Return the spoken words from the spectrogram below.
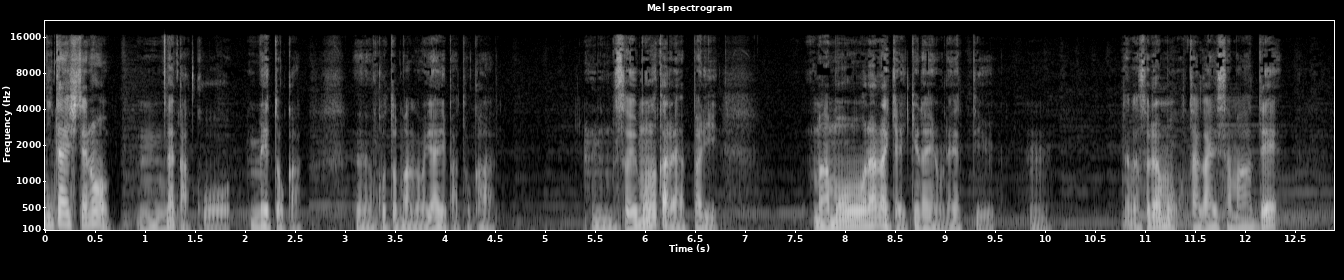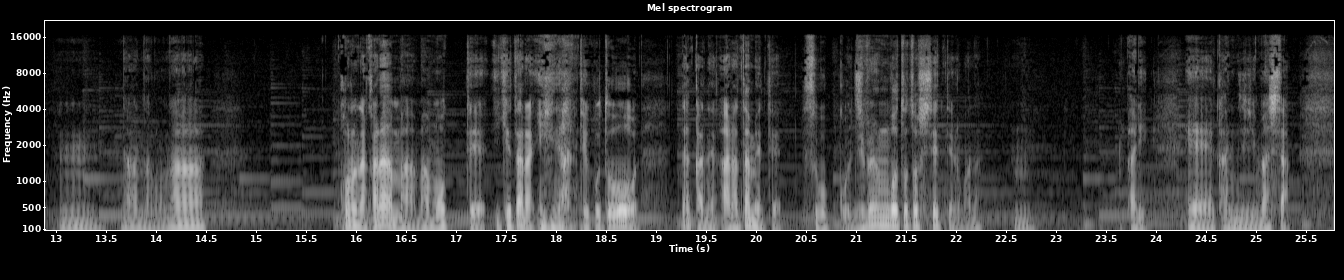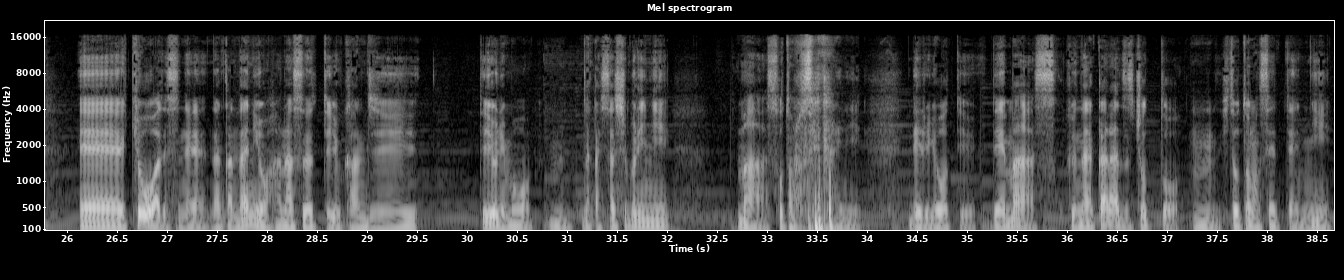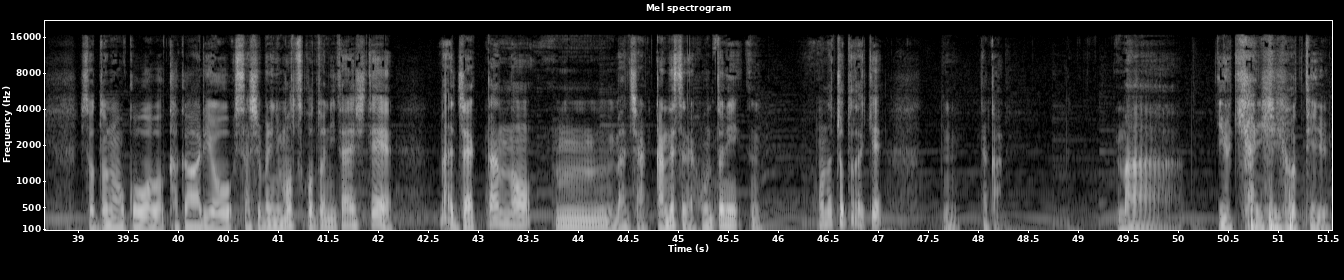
に対しての、うん、なんかこう目とか、うん、言葉の刃とか、うん、そういうものからやっぱり守らなきゃいけないよねっていう、うん、なんかそれはもうお互い様でうんなんだろうな。コロナからまあ守っていけたらいいなっていうことをなんかね改めてすごくこう自分事としてっていうのかな、うん、やっぱり、えー、感じました。えー、今日はですねなんか何を話すっていう感じっていうよりも、うん、なんか久しぶりにまあ外の世界に 出るよっていう。でまあ少なからずちょっと、うん、人との接点に人とのこう関わりを久しぶりに持つことに対してまあ若干のうんまあ若干ですね。本当に、うん、ほんのちょっとだけ、うん、なんかまあ勇気がいるよっていう、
